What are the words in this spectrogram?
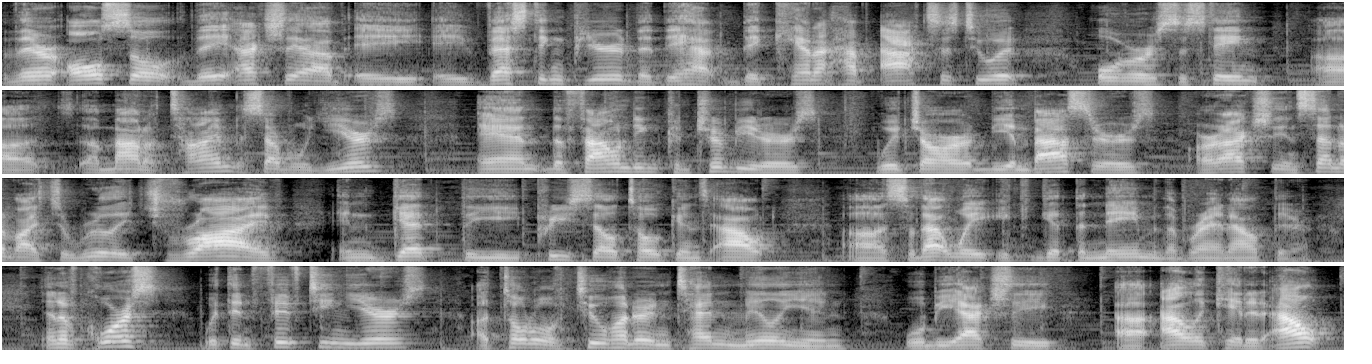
they're also they actually have a, a vesting period that they have they cannot have access to it over a sustained uh, amount of time several years and the founding contributors which are the ambassadors are actually incentivized to really drive and get the pre-sale tokens out uh, so that way it can get the name and the brand out there and of course within 15 years a total of 210 million will be actually uh, allocated out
